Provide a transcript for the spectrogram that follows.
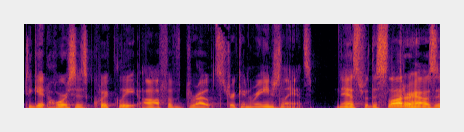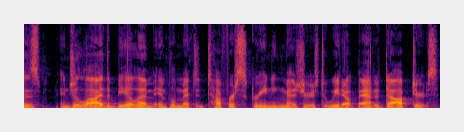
to get horses quickly off of drought stricken rangelands. As for the slaughterhouses, in July the BLM implemented tougher screening measures to weed out bad adopters.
